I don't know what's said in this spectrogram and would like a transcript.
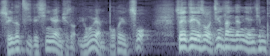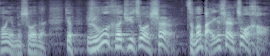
随着自己的心愿去走，永远不会错。所以这也是我经常跟年轻朋友们说的：，就如何去做事儿，怎么把一个事儿做好，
